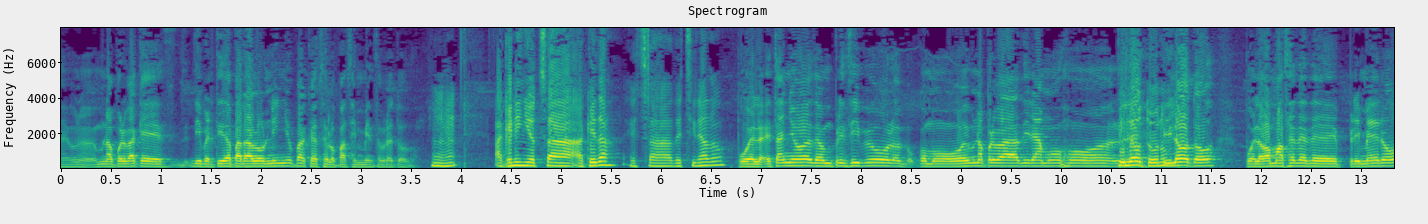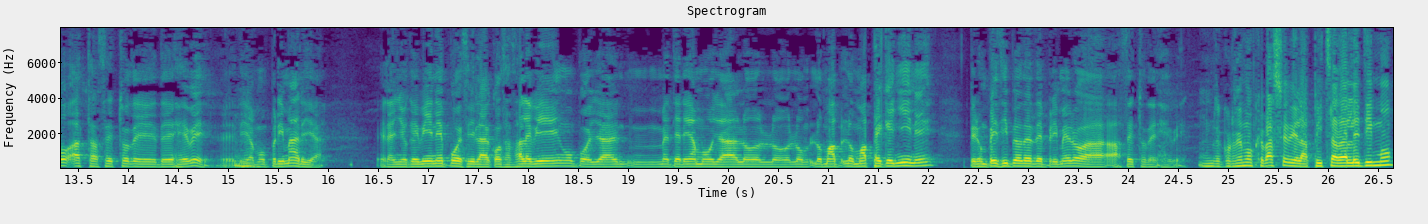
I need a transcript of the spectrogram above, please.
es una, prueba que es divertida para los niños para que se lo pasen bien sobre todo. ¿A qué niño está, a qué edad está destinado? Pues este año desde un principio, como es una prueba, diríamos, piloto, ¿no? piloto pues lo vamos a hacer desde primero hasta sexto de, de GB, eh, digamos primaria. El año que viene, pues si la cosa sale bien, pues ya meteríamos ya los, los, los, más, los más pequeñines pero en principio desde primero a, sexto de GB. Recordemos que va a ser de las pistas de atletismo,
